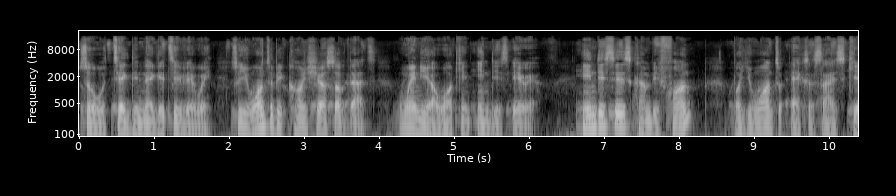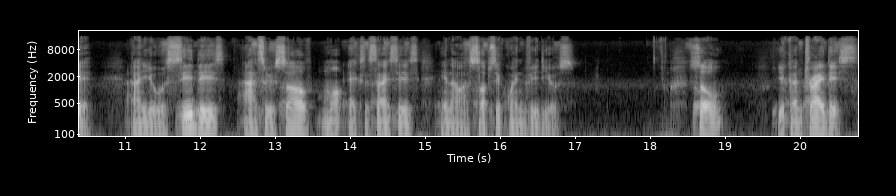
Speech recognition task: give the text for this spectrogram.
So we take the negative away. So you want to be conscious of that when you are working in this area. Indices can be fun, but you want to exercise care. And you will see this as we solve more exercises in our subsequent videos. So, you can try this.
